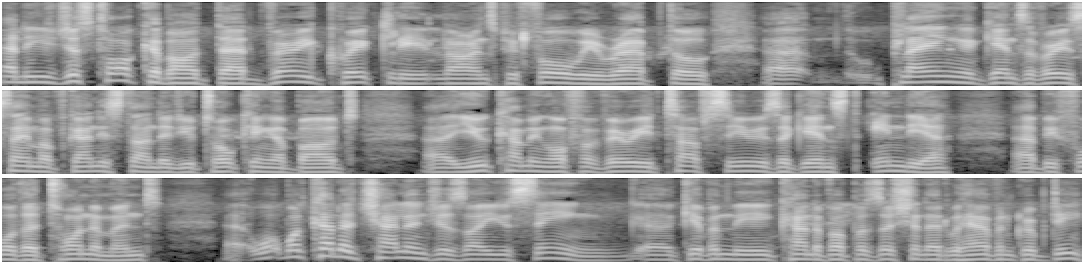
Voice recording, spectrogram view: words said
and you just talk about that very quickly, Lawrence. Before we wrap, though, uh, playing against the very same Afghanistan that you're talking about, uh, you coming off a very tough series against India uh, before the tournament. Uh, what, what kind of challenges are you seeing, uh, given the kind of opposition that we have in Group D?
